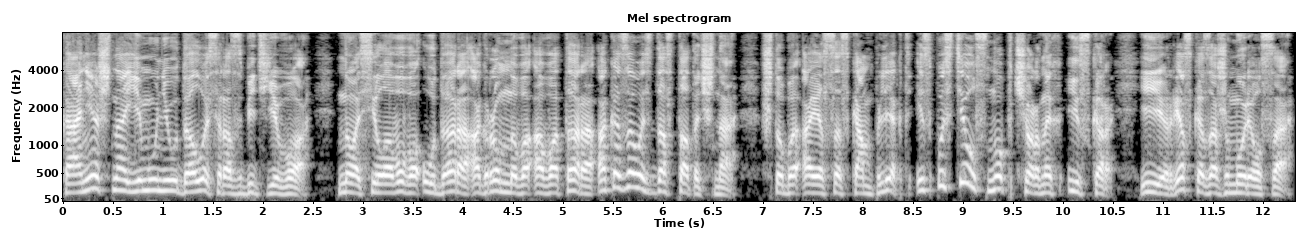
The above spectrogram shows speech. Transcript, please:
Конечно, ему не удалось разбить его, но силового удара огромного аватара оказалось достаточно, чтобы АСС-комплект испустил сноп черных искр и резко зажмурился.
